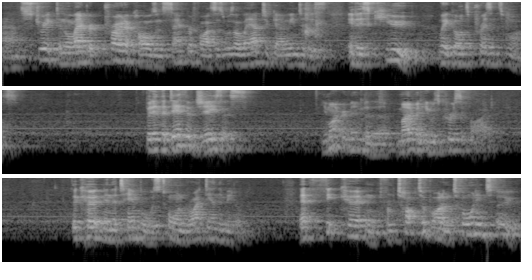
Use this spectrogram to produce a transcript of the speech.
um, strict and elaborate protocols and sacrifices, was allowed to go into this, into this cube where God's presence was. But in the death of Jesus, you might remember the moment he was crucified the curtain in the temple was torn right down the middle. That thick curtain from top to bottom torn in two,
